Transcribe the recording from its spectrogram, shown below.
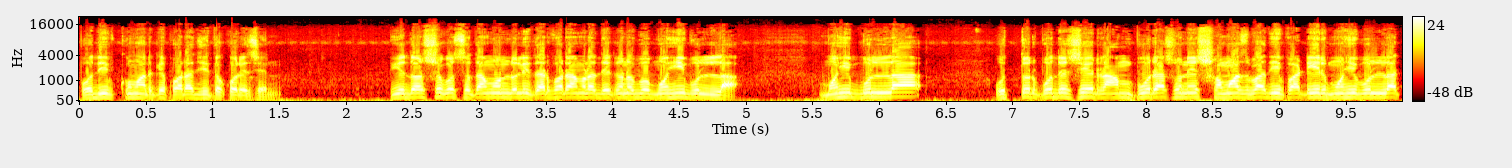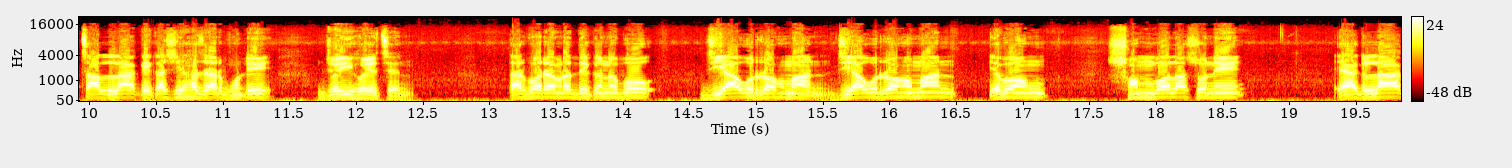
প্রদীপ কুমারকে পরাজিত করেছেন। প্রিয় দর্শক ও শ্রোতামণ্ডলী তারপরে আমরা দেখে নেব মহিবুল্লাহ। মহিবুল্লাহ উত্তরপ্রদেশের রামপুর আসনে সমাজবাদী পার্টির মহিবুল্লাহ চার লাখ একাশি হাজার ভোটে জয়ী হয়েছেন। তারপরে আমরা দেখে নেব জিয়াউর রহমান। জিয়াউর রহমান এবং সম্বল আসনে এক লাখ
